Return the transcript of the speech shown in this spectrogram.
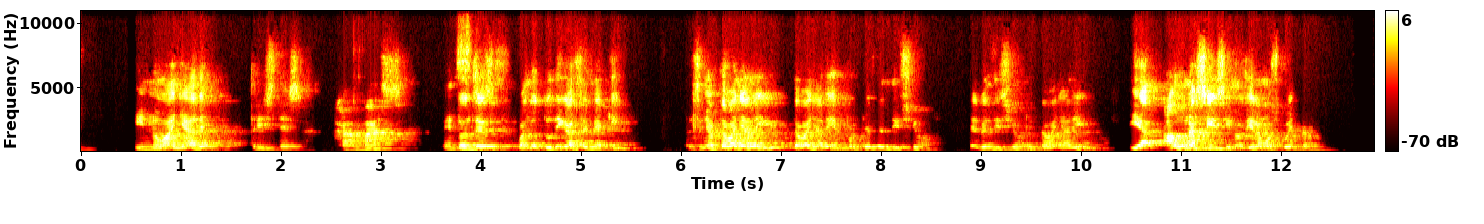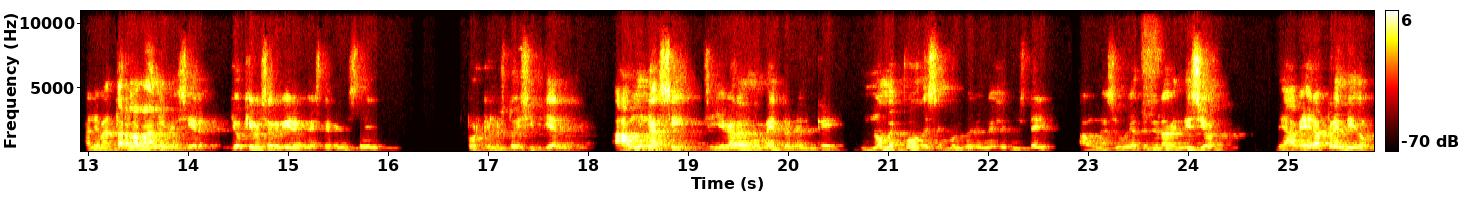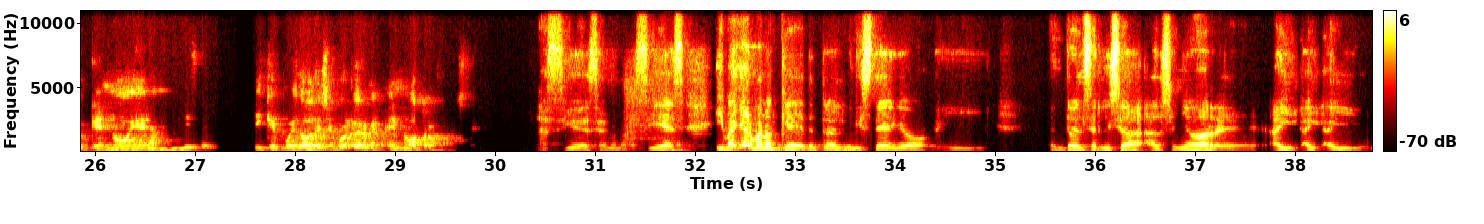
y no añade tristeza, jamás. Entonces, cuando tú digas, heme aquí, el Señor te va a añadir, te va a añadir porque es bendición, es bendición y te va a añadir. Y aún así, si nos diéramos cuenta, a levantar la mano y decir, yo quiero servir en este ministerio, porque lo estoy sintiendo, aún así, si llegara el momento en el que no me puedo desenvolver en ese ministerio, aún así voy a tener la bendición de haber aprendido que no era mi ministerio y que puedo desenvolverme en otro ministerio. Así es, hermano, así es. Y vaya, hermano, que dentro del ministerio y dentro del servicio al Señor eh, hay, hay, hay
